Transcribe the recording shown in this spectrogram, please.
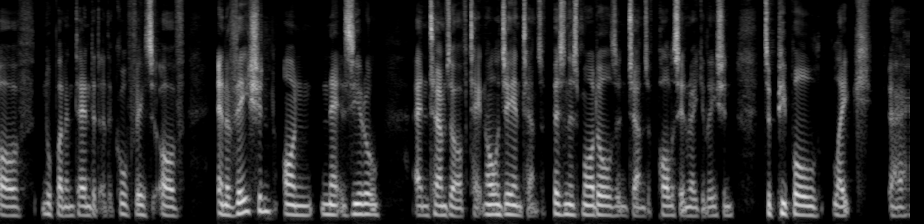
of, no pun intended, at the coalface of innovation on net zero in terms of technology, in terms of business models, in terms of policy and regulation, to people like uh,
